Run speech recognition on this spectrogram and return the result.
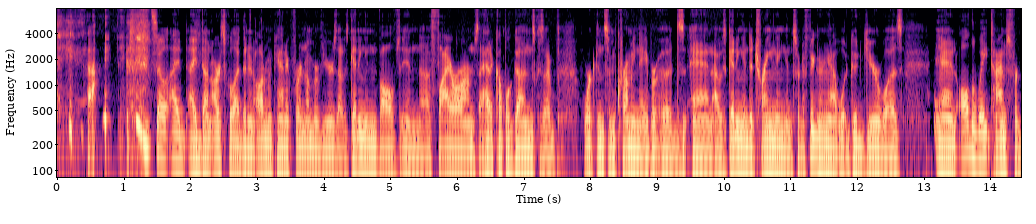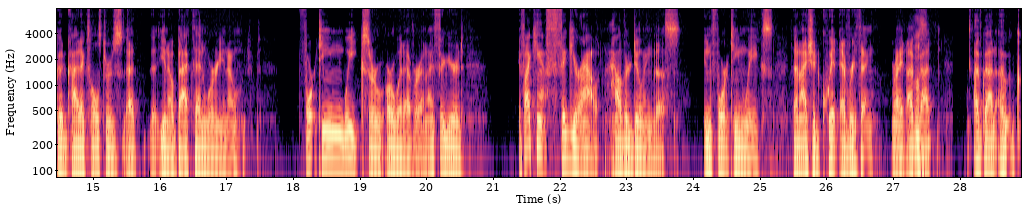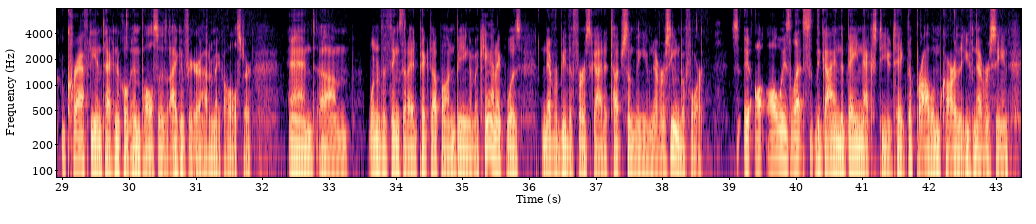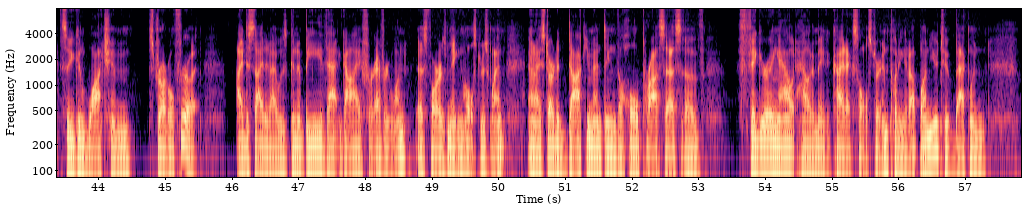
so I I'd done art school. I'd been an auto mechanic for a number of years. I was getting involved in uh, firearms. I had a couple guns because I worked in some crummy neighborhoods, and I was getting into training and sort of figuring out what good gear was. And all the wait times for good Kydex holsters at you know back then were you know 14 weeks or or whatever. And I figured if I can't figure out how they're doing this in 14 weeks then I should quit everything, right? I've got I've got a crafty and technical impulses. I can figure out how to make a holster. And um, one of the things that I had picked up on being a mechanic was never be the first guy to touch something you've never seen before. It always lets the guy in the bay next to you take the problem car that you've never seen so you can watch him struggle through it. I decided I was going to be that guy for everyone as far as making holsters went. And I started documenting the whole process of figuring out how to make a Kydex holster and putting it up on YouTube back when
